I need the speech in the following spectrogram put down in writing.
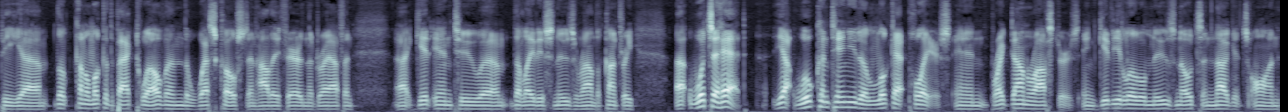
the, um, the kind of look at the Pac 12 and the West Coast and how they fared in the draft and uh, get into um, the latest news around the country. Uh, what's ahead? Yeah, we'll continue to look at players and break down rosters and give you little news notes and nuggets on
